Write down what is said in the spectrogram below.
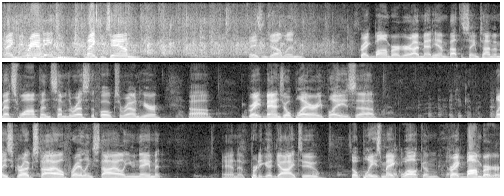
Thank you, Randy. Thank you, Tim. Ladies and gentlemen, Craig Baumberger. I met him about the same time I met Swamp and some of the rest of the folks around here. Uh, a great banjo player. He plays uh, plays Scruggs style, frailing style, you name it, and a pretty good guy too. So please make welcome Craig Baumberger.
